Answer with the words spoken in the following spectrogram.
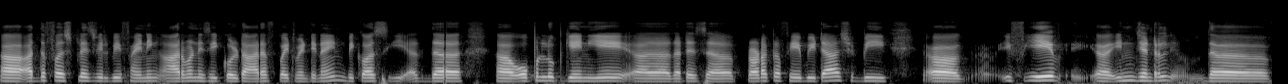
uh, at the first place we'll be finding R1 is equal to RF by 29 because the uh, open loop gain A uh, that is uh, product of A beta should be uh, if A in general the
